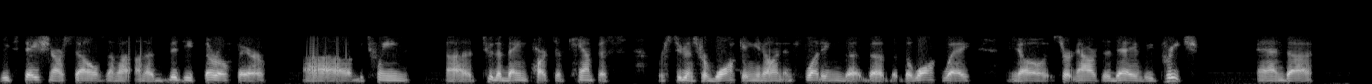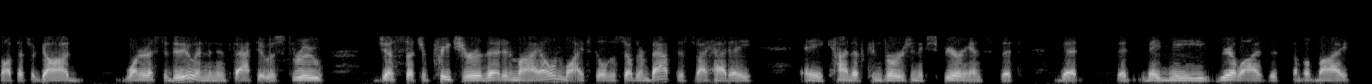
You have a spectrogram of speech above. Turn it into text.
we'd station ourselves on a, on a busy thoroughfare uh, between uh, two of the main parts of campus where students were walking, you know, and, and flooding the, the, the walkway, you know, certain hours of the day. and We preach and uh, thought that's what God wanted us to do. And in fact, it was through just such a preacher that in my own life, still as a Southern Baptist, I had a, a kind of conversion experience that, that that made me realize that some of my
